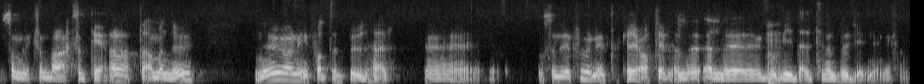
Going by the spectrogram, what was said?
som liksom bara accepterar att ja, men nu, nu har ni fått ett bud här. Eh, och så det får ni tacka ja till eller, eller gå vidare till en budgivning. Liksom.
